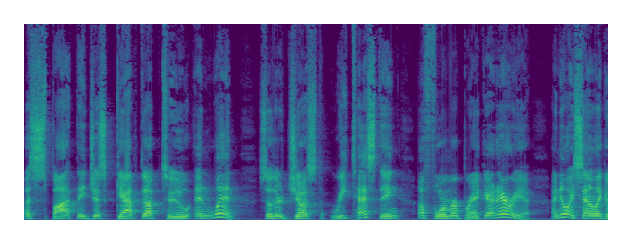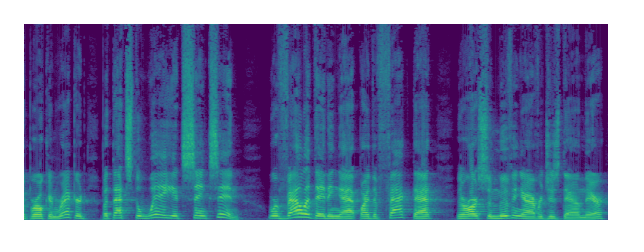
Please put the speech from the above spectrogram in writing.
a spot they just gapped up to and went. So they're just retesting a former breakout area. I know I sound like a broken record, but that's the way it sinks in. We're validating that by the fact that there are some moving averages down there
